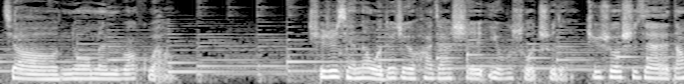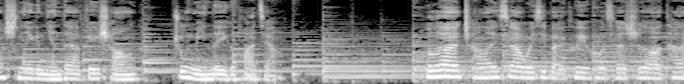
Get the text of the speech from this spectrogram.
叫 Norman Rockwell。去之前呢，我对这个画家是一无所知的，据说是在当时那个年代非常著名的一个画家。后来查了一下维基百科以后才知道，他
